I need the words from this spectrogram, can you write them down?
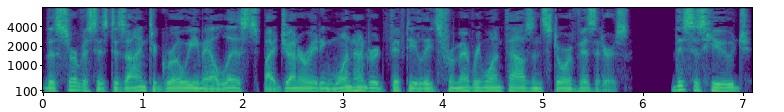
The service is designed to grow email lists by generating 150 leads from every 1,000 store visitors. This is huge,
